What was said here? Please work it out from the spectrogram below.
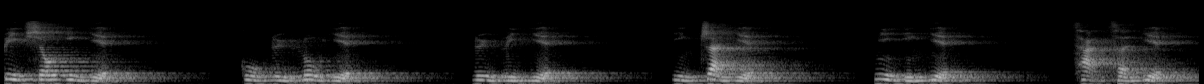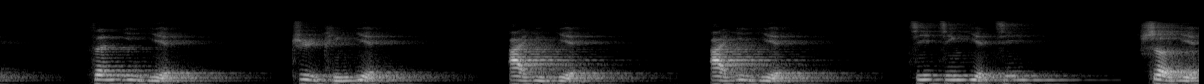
必修应也，故履路也，履礼也，引战也，逆营也，惨岑也。增益也，聚贫也，爱义也，爱义也，积精也，积射也，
